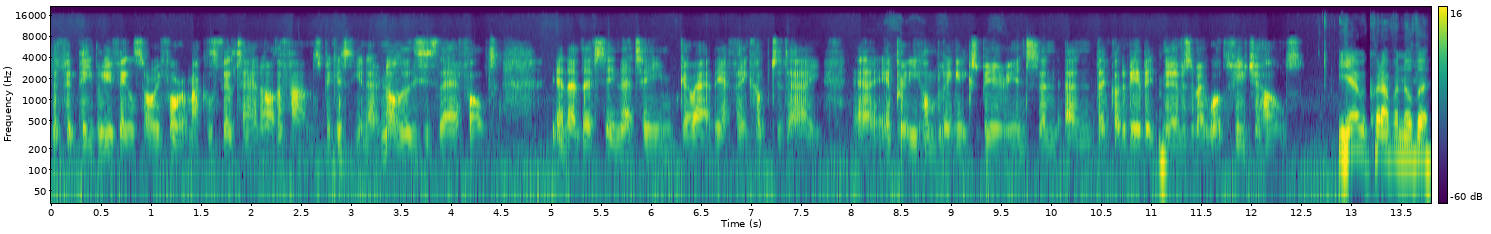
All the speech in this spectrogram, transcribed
the people you feel sorry for at Macclesfield Town are the fans because you know none of this is their fault. You know they've seen their team go out the FA Cup today, uh, a pretty humbling experience, and and they've got to be a bit nervous about what the future holds yeah, we could have another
